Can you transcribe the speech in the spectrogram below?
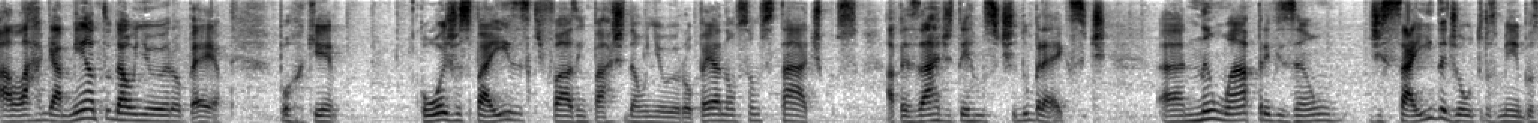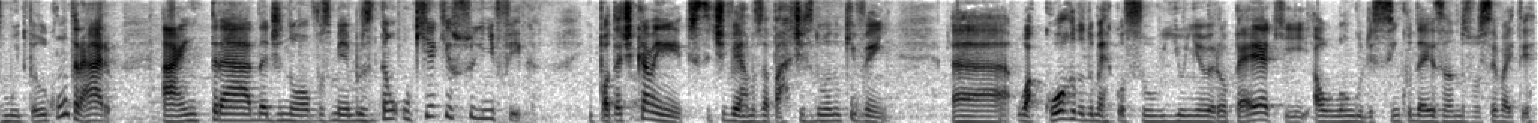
alargamento da União Europeia? Porque hoje os países que fazem parte da União Europeia não são estáticos. Apesar de termos tido Brexit, uh, não há previsão de saída de outros membros, muito pelo contrário, há entrada de novos membros. Então, o que é que isso significa? hipoteticamente, se tivermos a partir do ano que vem uh, o acordo do Mercosul e União Europeia, que ao longo de 5, 10 anos você vai ter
